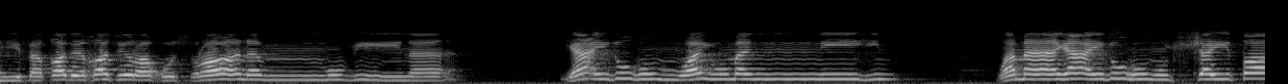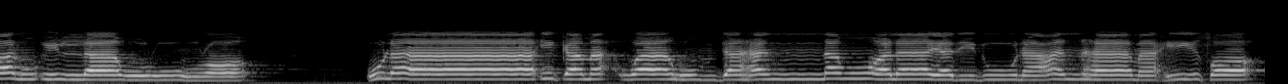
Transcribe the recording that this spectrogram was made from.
اللَّهِ فَقَدْ خَسِرَ خُسْرَانًا مُبِينًا. يَعِدُهُمْ وَيُمَنِّيهِمْ وَمَا يَعِدُهُمُ الشَّيْطَانُ إِلَّا غُرُورًا. أُولَئِكَ مَأْوَاهُمْ جَهَنَّمُ وَلَا يَجِدُونَ عَنْهَا مَحِيصًا.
